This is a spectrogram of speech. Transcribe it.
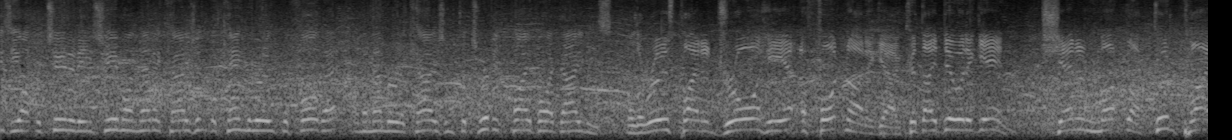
easy opportunities. Hume on that occasion, the Kangaroos before that on a number of occasions. The terrific play by Davies. Well, the Roos played a draw here a fortnight ago. Could they do it again? Shannon Motlop, good play,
